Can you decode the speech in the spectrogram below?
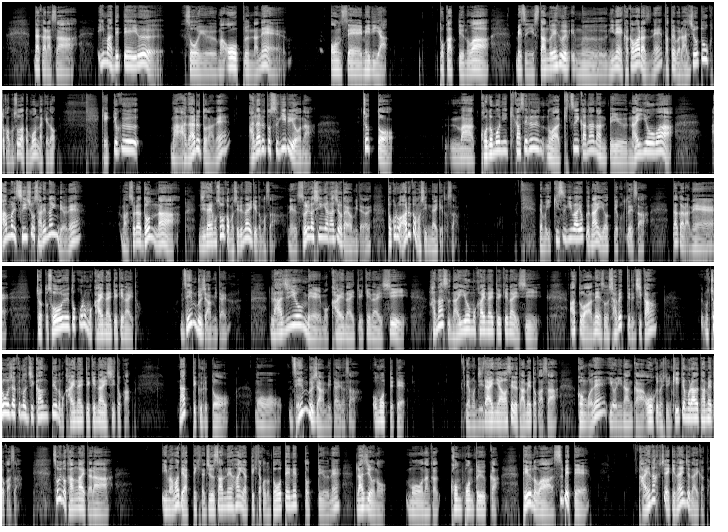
だからさ、今出ている、そういう、まあ、オープンなね、音声メディアとかっていうのは、別にスタンド FM にね、関わらずね、例えばラジオトークとかもそうだと思うんだけど、結局、まあ、アダルトなね、アダルトすぎるような、ちょっと、まあ、子供に聞かせるのはきついかななんていう内容は、あんまり推奨されないんだよね。まあそれはどんな時代もそうかもしれないけどもさ、ね、それが深夜ラジオだよみたいなね、ところはあるかもしんないけどさ。でも行き過ぎは良くないよってことでさ、だからね、ちょっとそういうところも変えないといけないと。全部じゃんみたいな。ラジオ名も変えないといけないし、話す内容も変えないといけないし、あとはね、その喋ってる時間もう長尺の時間っていうのも変えないといけないしとか、なってくると、もう、全部じゃんみたいなさ、思ってて。でも時代に合わせるためとかさ、今後ね、よりなんか多くの人に聞いてもらうためとかさ、そういうの考えたら、今までやってきた13年半やってきたこの童貞ネットっていうね、ラジオの、もうなんか根本というか、っていうのはすべて変えなくちゃいけないんじゃないかと。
